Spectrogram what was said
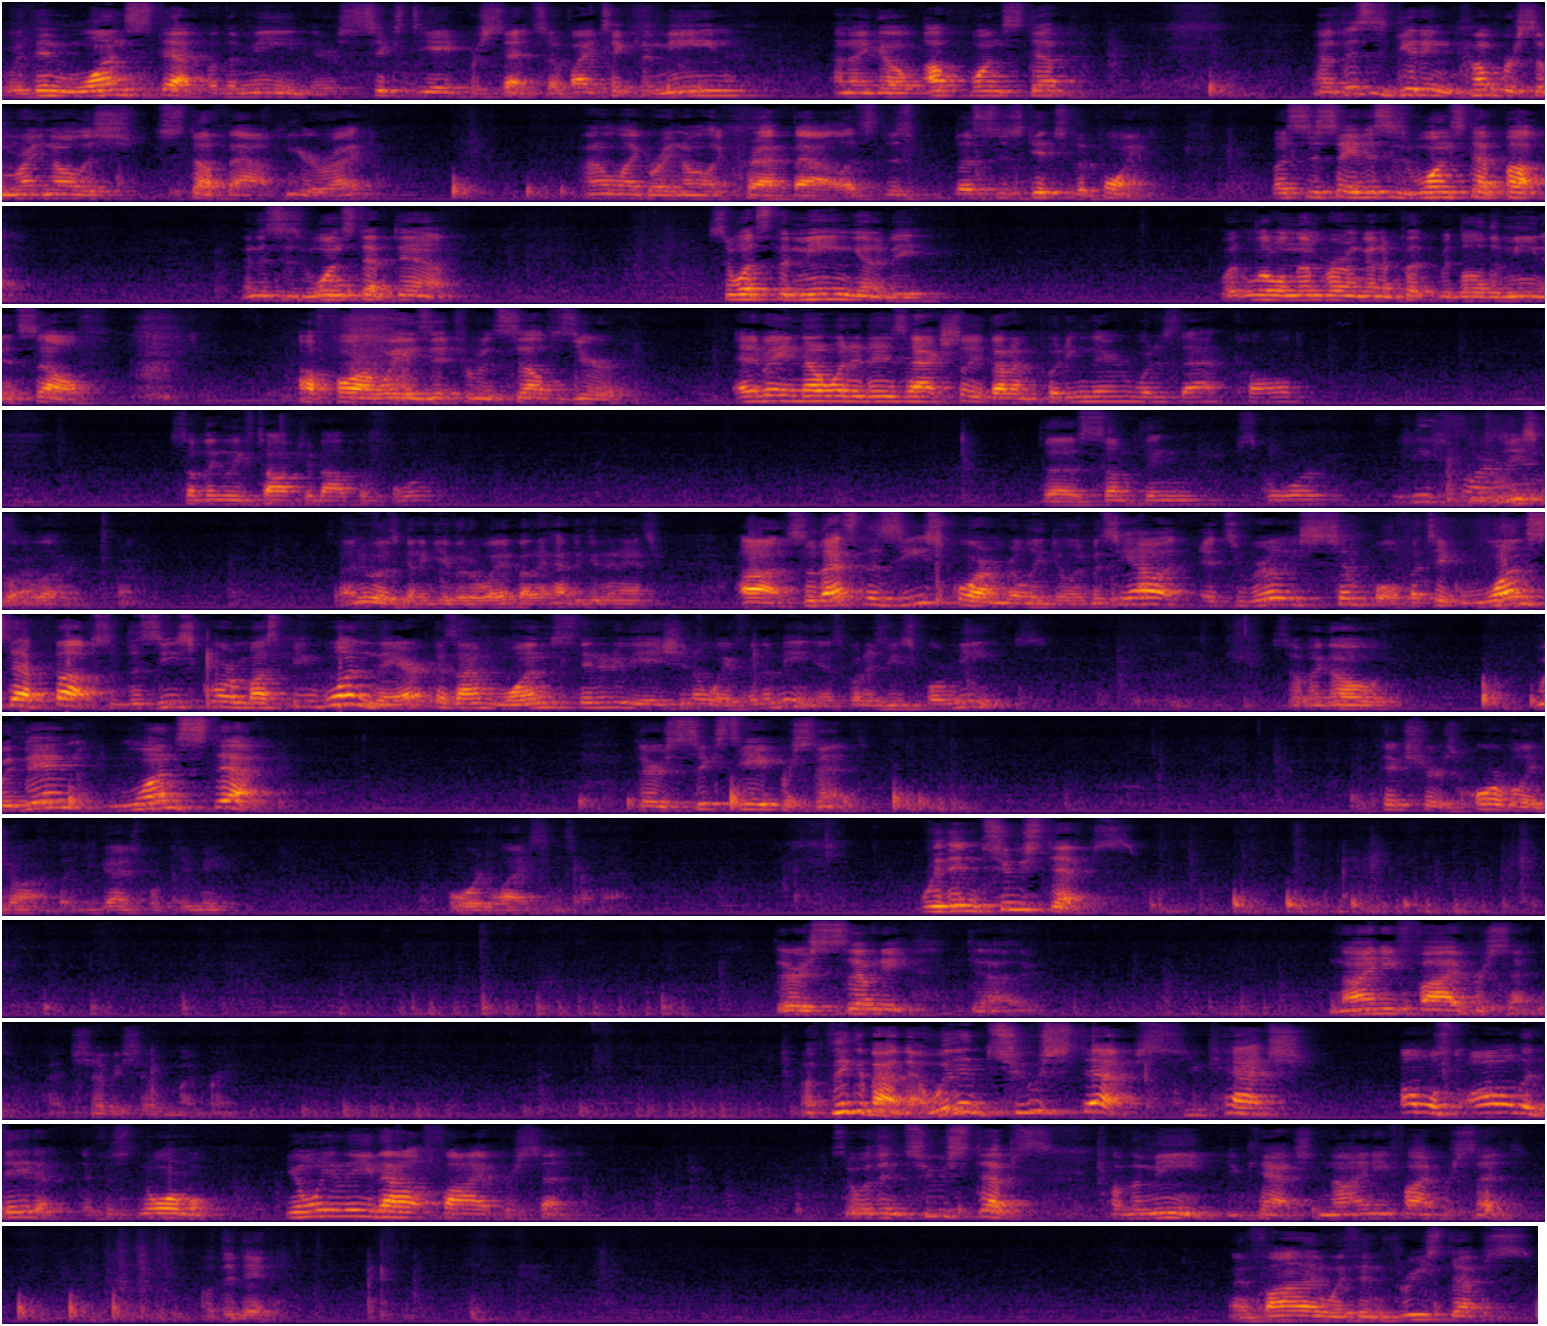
Within one step of the mean, there's 68%. So if I take the mean and I go up one step, now this is getting cumbersome writing all this stuff out here, right? I don't like writing all that crap out. Let's just, let's just get to the point. Let's just say this is one step up, and this is one step down. So what's the mean going to be? What little number I'm going to put below the mean itself? How far away is it from itself? Zero. Anybody know what it is actually that I'm putting there? What is that called? Something we've talked about before? The something score? Z-score. Z-score, look. Right. So I knew I was going to give it away, but I had to get an answer. Uh, so that's the z-score I'm really doing. But see how it's really simple. If I take one step up, so the z-score must be 1 there, because I'm one standard deviation away from the mean. That's what a z-score means. So if I go within one step, there's 68%. My picture is horribly drawn, but you guys will give me a board license on that. Within two steps, there is 70, yeah, 95%. I had Chevy in my brain. Now think about that. Within two steps, you catch almost all the data if it's normal. You only leave out 5%. So within two steps of the mean, you catch 95% of the data. And finally, within three steps,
